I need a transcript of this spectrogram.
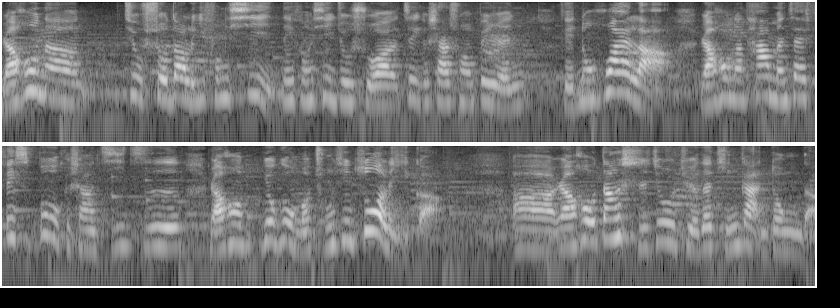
然后呢，就收到了一封信，那封信就说这个纱窗被人给弄坏了。然后呢，他们在 Facebook 上集资，然后又给我们重新做了一个。啊，然后当时就觉得挺感动的。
